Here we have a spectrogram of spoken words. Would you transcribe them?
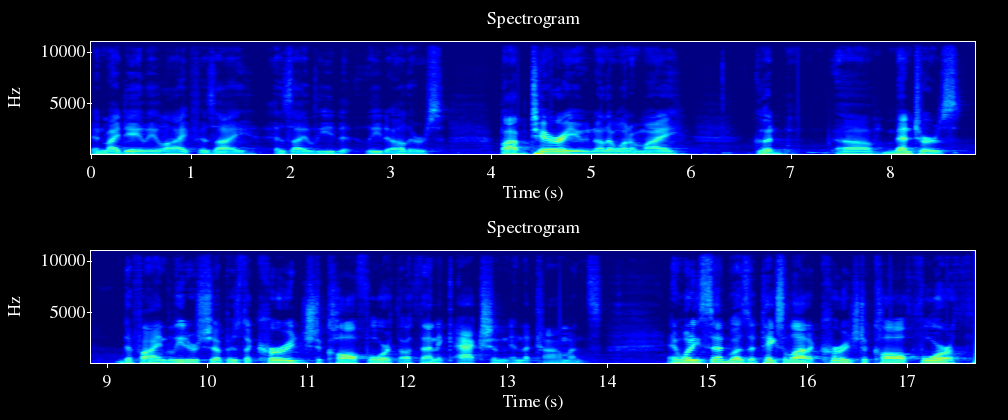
in my daily life as I as I lead lead others. Bob Terry, another one of my good uh, mentors, defined leadership as the courage to call forth authentic action in the commons. And what he said was it takes a lot of courage to call forth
